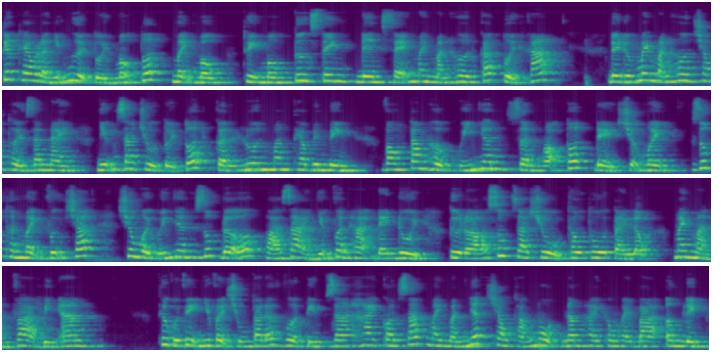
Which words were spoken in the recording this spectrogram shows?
Tiếp theo là những người tuổi mậu tuất, mệnh mộc, thủy mộc tương sinh nên sẽ may mắn hơn các tuổi khác. Để được may mắn hơn trong thời gian này, những gia chủ tuổi tuất cần luôn mang theo bên mình vòng tam hợp quý nhân dần ngọ tuất để trợ mệnh, giúp thân mệnh vững chắc, chiêu mời quý nhân giúp đỡ, hóa giải những vận hạn đen đủi, từ đó giúp gia chủ thâu thu tài lộc, may mắn và bình an. Thưa quý vị, như vậy chúng ta đã vừa tìm ra hai con giáp may mắn nhất trong tháng 1 năm 2023 âm lịch.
